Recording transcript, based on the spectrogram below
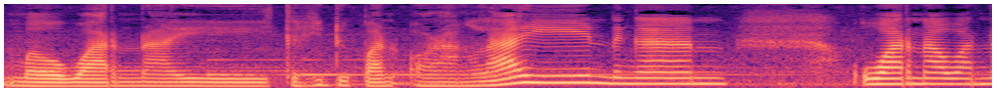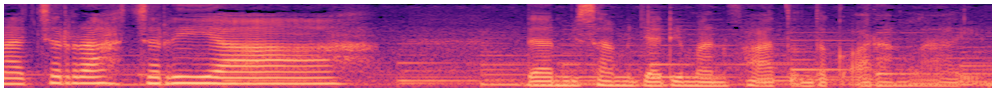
mewarnai kehidupan orang lain dengan warna-warna cerah ceria dan bisa menjadi manfaat untuk orang lain.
